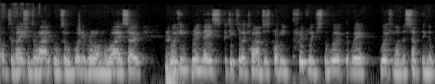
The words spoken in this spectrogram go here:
observations or articles or whatever along the way. So mm-hmm. working during these particular times has probably privileged the work that we're working on as something that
